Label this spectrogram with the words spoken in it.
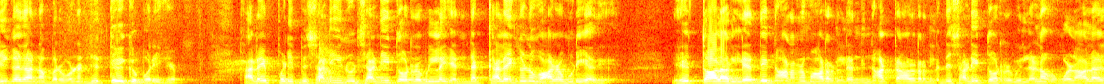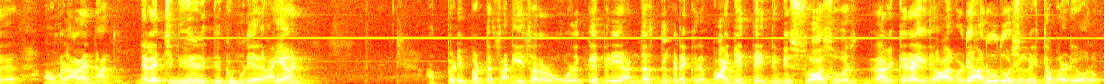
நீங்கள் தான் நம்பர் ஒன்று நிறுத்தி வைக்க போகிறீங்க கலைப்படிப்பு சனியினுடைய சனி தொடர்பில்லை எந்த கலைஞனும் வாழ முடியாது. எழுத்தாளர்லேருந்து நடனம் ஆடுறதுலேருந்து நாட்டு ஆடுறதுலேருந்து சனி தொடர்பு இல்லைன்னா உங்களால் அவங்களால நான் நிலைச்சு நீடித்துக்க முடியாது. அயான்! அப்படிப்பட்ட சனீஸ்வரர் உங்களுக்கு பெரிய அந்தஸ்து கிடைக்கிற பாக்கியத்தை இந்த விஸ்வாச தான் வைக்கிறார். இது மறுபடியும் அறுபது வருஷம் கழித்து மறுபடியும் வரும்.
